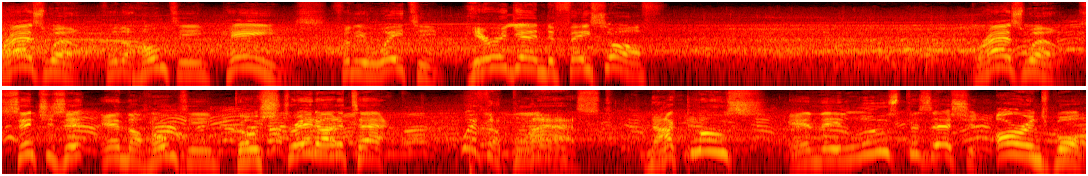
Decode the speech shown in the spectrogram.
Braswell for the home team. Haynes for the away team. Here again to face off. Braswell cinches it, and the home team goes straight on attack with a blast. Knocked loose, and they lose possession. Orange ball.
